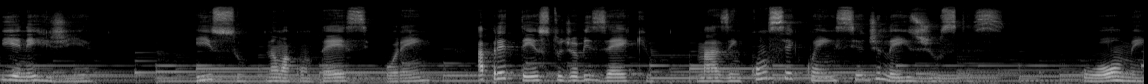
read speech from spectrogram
e energia. Isso não acontece, porém, a pretexto de obsequio, mas em consequência de leis justas. O homem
